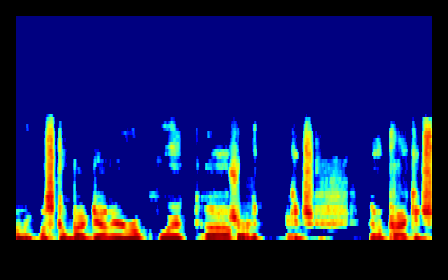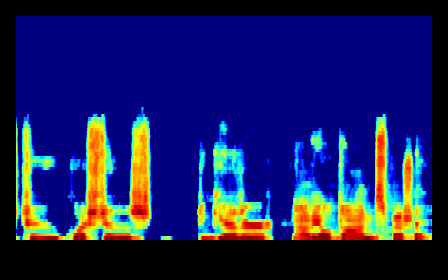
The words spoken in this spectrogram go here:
let me let's go back down here real quick. Uh, sure. Package, going to package two questions together. Uh, the old Don special.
